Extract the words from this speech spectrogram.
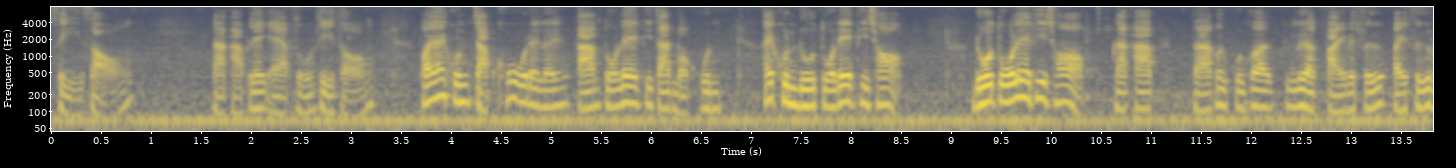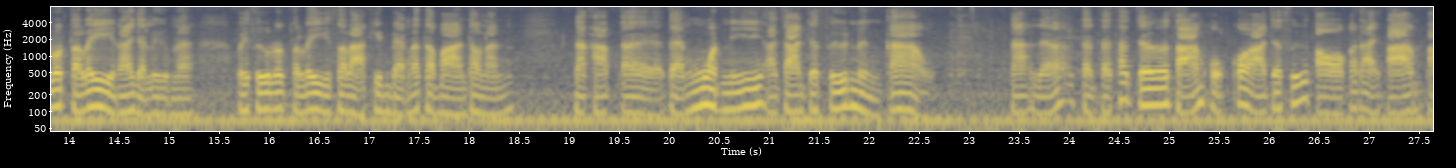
042 นะครับ เลขแอบ 042 ราะให้คุณจับคู่ได้เลย ตามตัวเลขที่อาจารย์บอกคุณ ให้คุณดูตัวเลขที่ชอบ ดูตัวเลขที่ชอบนะครับแล้วคุณก็เลือกไปไปซื้อไปซื้อลอตเตอรี่นะอย่าลืมนะ ไปซื้อลอตเตอรี่สลากกินแบ่งรัฐบาลเท่านั้นนะครับแต่แต่งวดนี้อาจารย์จะซื้อ 19นะแล้วแต่แต่ถ้าเจอ 36 ก็อาจจะซื้อต่อก็ได้ตามไป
